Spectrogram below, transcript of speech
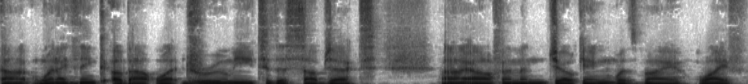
Uh, when I think about what drew me to this subject, I often am joking with my wife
